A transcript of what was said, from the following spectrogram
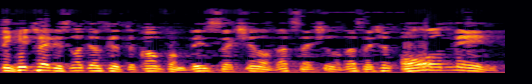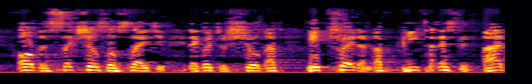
the hatred is not just going to come from this section or that section or that section. All men, all the sections of society, they're going to show that hatred and that bitterness they had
